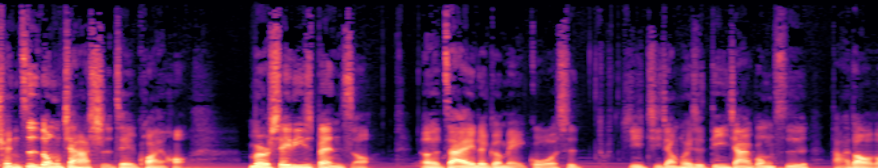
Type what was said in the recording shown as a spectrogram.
全自动驾驶这一块哈，Mercedes-Benz 哦，呃，在那个美国是即即将会是第一家公司达到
